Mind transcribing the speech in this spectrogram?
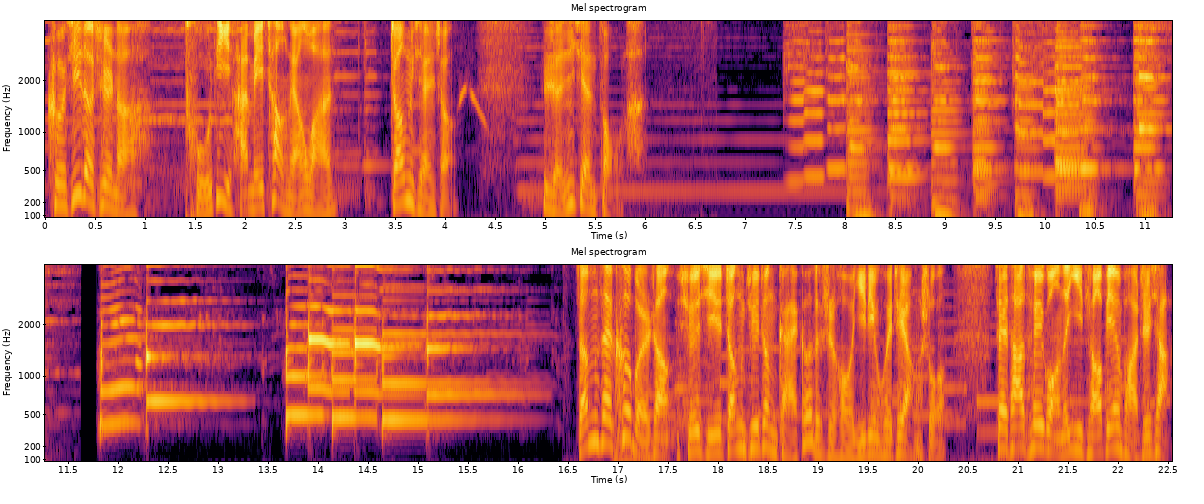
可惜的是呢，土地还没丈量完，张先生人先走了。咱们在课本上学习张居正改革的时候，一定会这样说：在他推广的一条鞭法之下，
